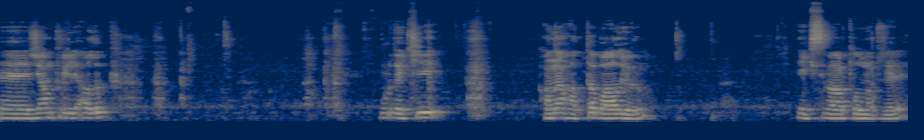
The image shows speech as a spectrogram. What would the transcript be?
e, jumper ile alıp buradaki ana hatta bağlıyorum. Eksi ve artı olmak üzere.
